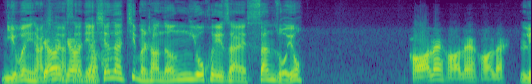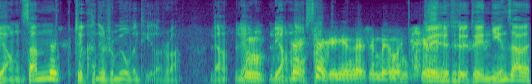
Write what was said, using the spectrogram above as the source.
你问一下济南四 S 店，现在基本上能优惠在三左右，好嘞，好嘞，好嘞。两三这，肯定是没有问题的，是吧？两两嗯，两到三这，个应该是没问题。对对对对对，您再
